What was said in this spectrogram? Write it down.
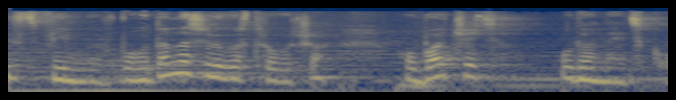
із фільмів Богдана Сільвестровича побачать у Донецьку.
